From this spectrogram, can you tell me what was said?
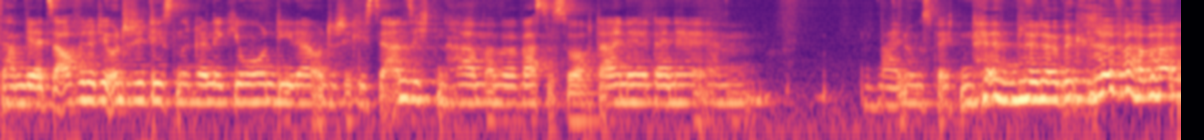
Da haben wir jetzt auch wieder die unterschiedlichsten Religionen, die da unterschiedlichste Ansichten haben. Aber was ist so auch deine, deine ähm, Meinung, ist vielleicht ein blöder Begriff, aber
